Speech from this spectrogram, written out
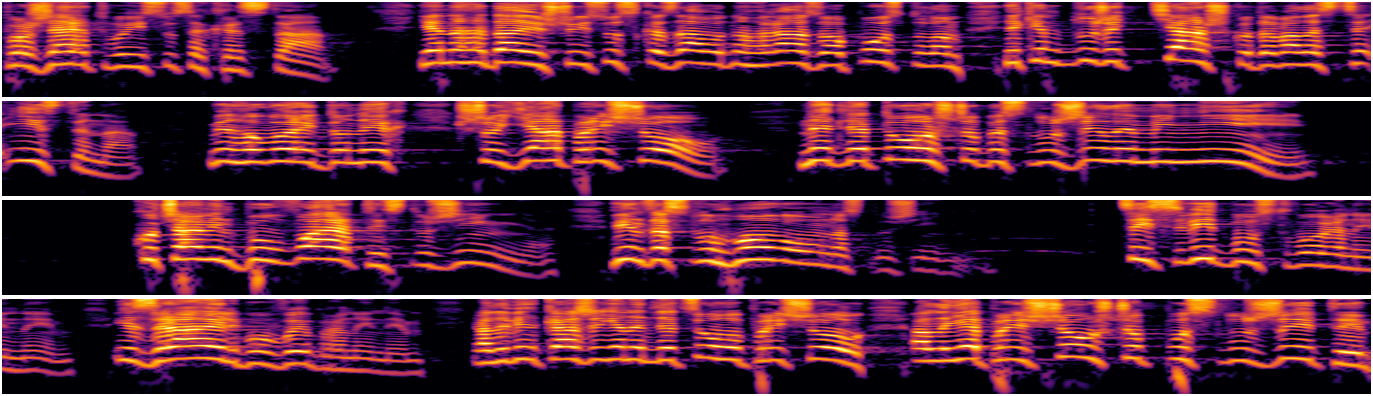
про жертву Ісуса Христа. Я нагадаю, що Ісус сказав одного разу апостолам, яким дуже тяжко давалася ця істина. Він говорить до них, що я прийшов не для того, щоб служили мені. Хоча він був вартий служіння, він заслуговував на служіння. Цей світ був створений ним, Ізраїль був вибраний ним. Але він каже: я не для цього прийшов, але я прийшов, щоб послужити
